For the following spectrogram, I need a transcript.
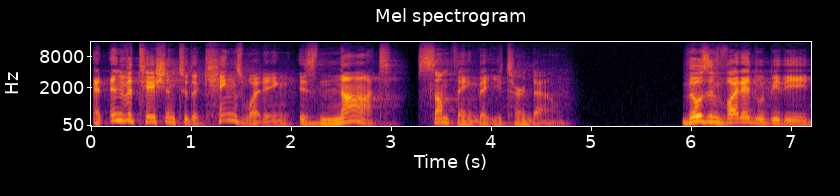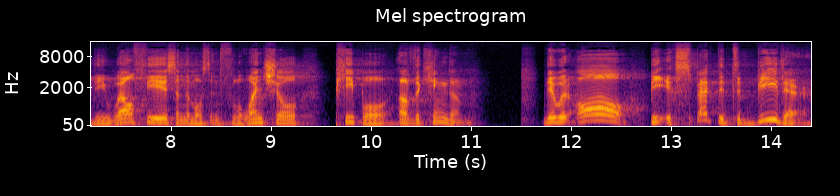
An invitation to the king's wedding is not something that you turn down. Those invited would be the, the wealthiest and the most influential people of the kingdom. They would all be expected to be there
